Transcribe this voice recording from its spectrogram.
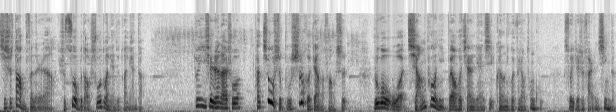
其实大部分的人啊是做不到说断联就断联的。对一些人来说，他就是不适合这样的方式。如果我强迫你不要和前任联系，可能你会非常痛苦，所以这是反人性的，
